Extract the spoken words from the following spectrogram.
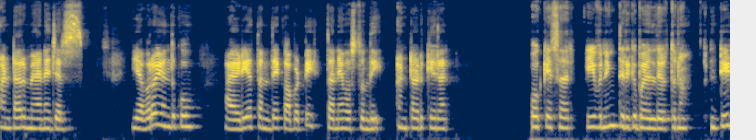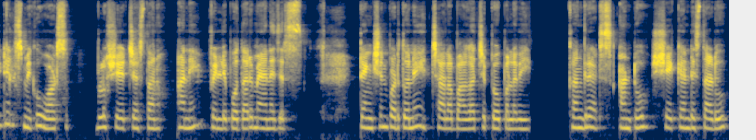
అంటారు మేనేజర్స్. ఎవరో ఎందుకు? ఆ ఐడియా తనదే కాబట్టి తనే వస్తుంది అంటాడు కిరణ్. ఓకే సార్ ఈవినింగ్ తిరిగి బయలుదేరుతున్నాం. డీటెయిల్స్ మీకు వాట్సాప్లో షేర్ చేస్తాను అని వెళ్ళిపోతారు మేనేజర్స్. టెన్షన్ పడుతూనే చాలా బాగా చెప్పావు పల్లవి. కంగ్రాట్స్ అంటూ షేక్ హ్యాండ్ ఇస్తాడు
